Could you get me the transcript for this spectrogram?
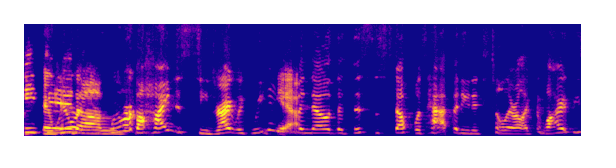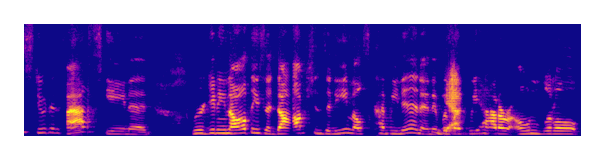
We and did, we, were, um, we were behind the scenes, right? Like we didn't yeah. even know that this stuff was happening until they were like, why are these students asking? And we were getting all these adoptions and emails coming in. And it was yeah. like we had our own little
